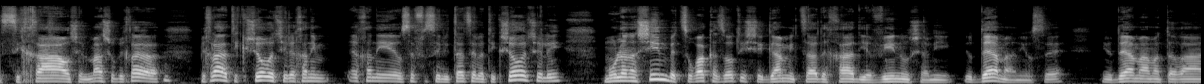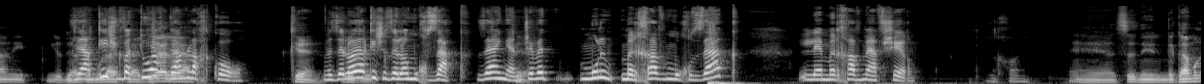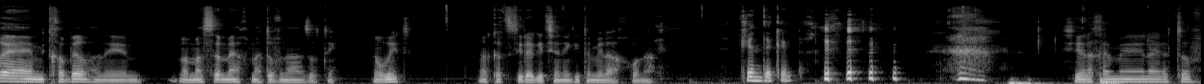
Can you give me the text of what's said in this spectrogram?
שיחה או של משהו בכלל בכלל התקשורת שלי איך אני איך אני עושה פסיליטציה לתקשורת שלי מול אנשים בצורה כזאת שגם מצד אחד יבינו שאני יודע מה אני עושה אני יודע מה המטרה אני יודע זה גם ירגיש אולי איך בטוח להגיע גם אליה. לחקור כן וזה לא בדיוק. ירגיש שזה לא מוחזק זה העניין, אני כן. חושבת מול מרחב מוחזק למרחב מאפשר. נכון. אה, אז אני לגמרי מתחבר, אני ממש שמח מהתובנה הזאתי. נורית, רק רציתי להגיד שאני אגיד את המילה האחרונה. כן דקל. שיהיה לכם אה, לילה טוב.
